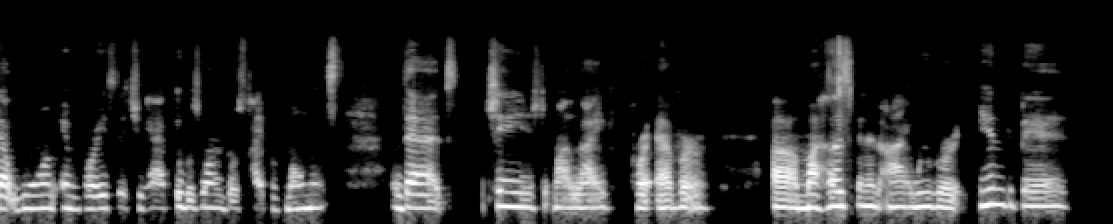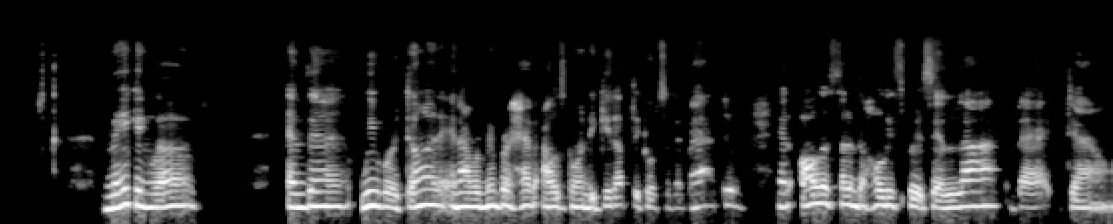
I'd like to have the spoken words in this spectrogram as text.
that warm embrace that you have. It was one of those type of moments that changed my life forever. Uh, my husband and i we were in the bed making love. And then we were done and i remember have i was going to get up to go to the bathroom and all of a sudden the holy spirit said lie back down.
